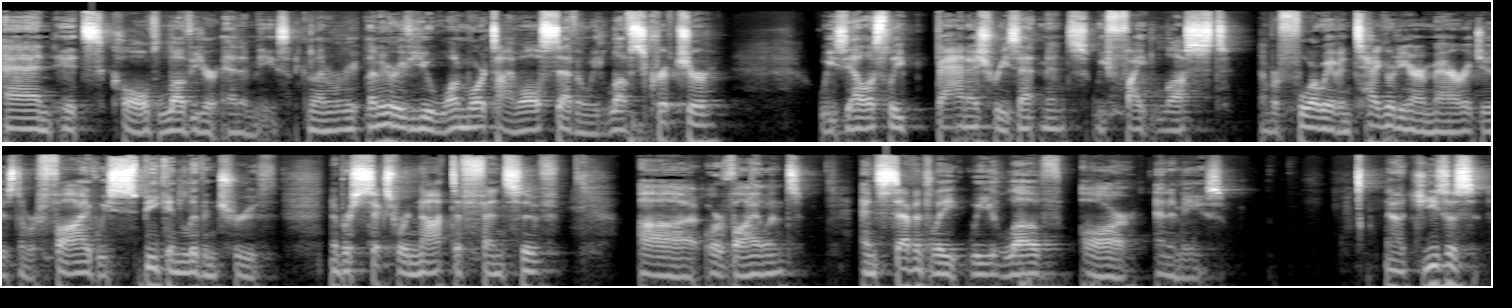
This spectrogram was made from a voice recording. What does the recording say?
and it's called Love Your Enemies. Let me, let me review one more time all seven. We love scripture. We zealously banish resentments. We fight lust. Number four, we have integrity in our marriages. Number five, we speak and live in truth. Number six, we're not defensive uh, or violent. And seventhly, we love our enemies. Now, Jesus,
